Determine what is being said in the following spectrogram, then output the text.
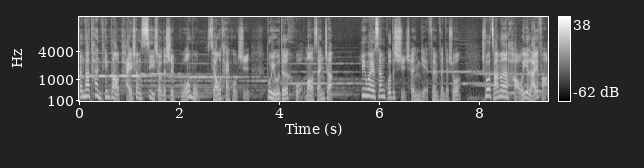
当他探听到台上戏笑的是国母萧太后时，不由得火冒三丈。另外三国的使臣也纷纷地说：“说咱们好意来访，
